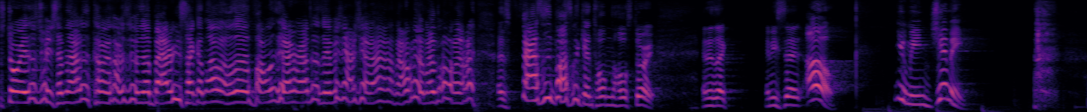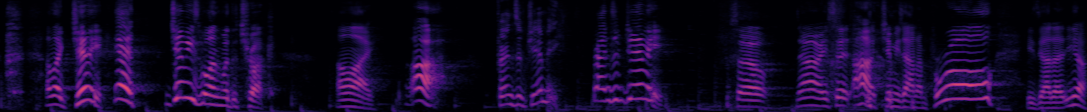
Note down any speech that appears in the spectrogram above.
story, the car, the battery second. As fast as he possibly can, told him the whole story. And he's like, and he said, "Oh, you mean Jimmy?" I'm like, "Jimmy? Yeah, Jimmy's the one with the truck." I'm like, "Ah, friends of Jimmy. friends of Jimmy." So now he said, "Ah, Jimmy's out on parole. He's got a, you know,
